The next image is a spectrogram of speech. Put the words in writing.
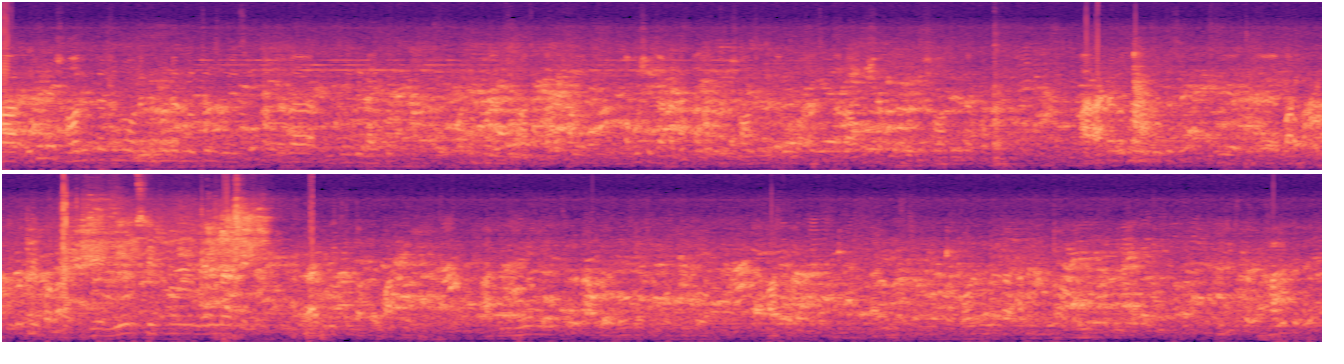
আর এখানে সহযোগিতার জন্য অনেক ধরনের লোকজন রয়েছে আপনারা যে যে দায়িত্ব লোকজন আছে তাদেরকে অবশ্যই জানাবেন তাদের যে সহযোগিতা কোনো আছে তারা অবশ্যই আপনাদেরকে সহযোগিতা করবেন আর একটা কথা আমি বলতে চাই, যে, বারবার একটি কথাই বলা, যে, নিয়ম শৃঙ্খল মেনে না কিন্তু আপনার বাড়তে খালি পেটে থেকে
